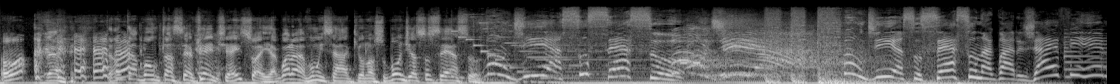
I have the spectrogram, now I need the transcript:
Ô. É. Então tá bom, tá certo. Gente, é isso aí. Agora vamos encerrar aqui o nosso Bom Dia Sucesso. Bom dia, sucesso! Bom dia! Bom dia, sucesso na Guarujá FM.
